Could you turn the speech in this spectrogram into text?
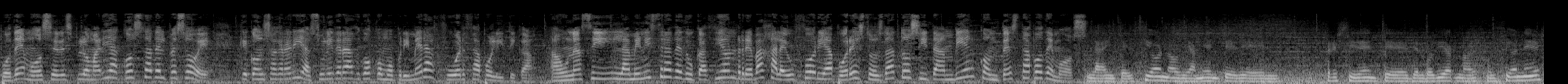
Podemos se desplomaría a costa del PSOE, que consagraría su liderazgo como primera fuerza política. Aún así, la ministra de Educación rebaja la euforia por estos datos y también contesta a Podemos. La intención, obviamente, del presidente del Gobierno en funciones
